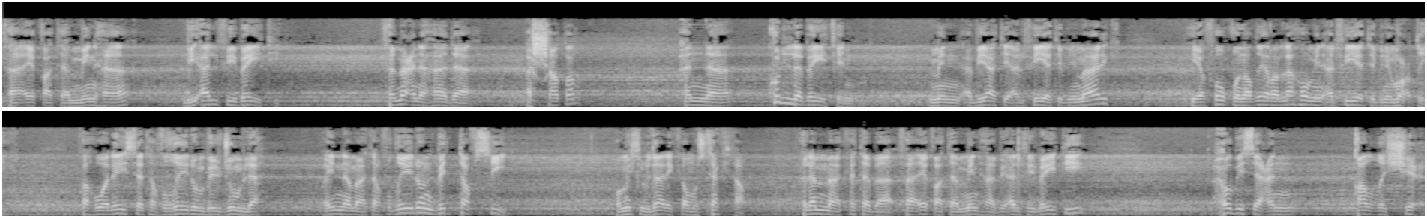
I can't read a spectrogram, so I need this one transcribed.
فائقة منها بألف بيت فمعنى هذا الشطر أن كل بيت من أبيات ألفية بن مالك يفوق نظيرا له من ألفية ابن معطي فهو ليس تفضيل بالجملة وإنما تفضيل بالتفصيل ومثل ذلك مستكثر. فلما كتب فائقة منها بألف بيت حبس عن قرض الشعر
